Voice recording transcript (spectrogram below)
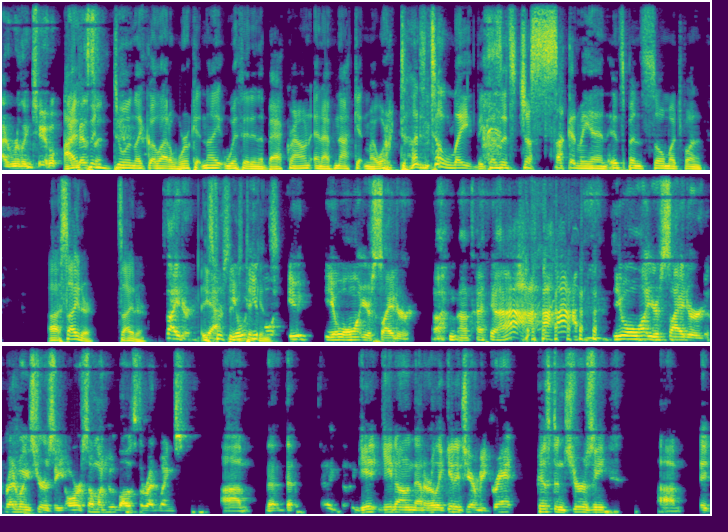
I really do. I have been it. doing like a lot of work at night with it in the background, and I'm not getting my work done until late because it's just sucking me in. It's been so much fun. Uh, Seider, Seider, Seider. It's yeah. first you, Dickens. You, you, you will want your Seider you will want your Seider Red Wings jersey or someone who loves the Red Wings. Um, the, the, get, get on that early. Get a Jerami Grant Pistons jersey. Um, it,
